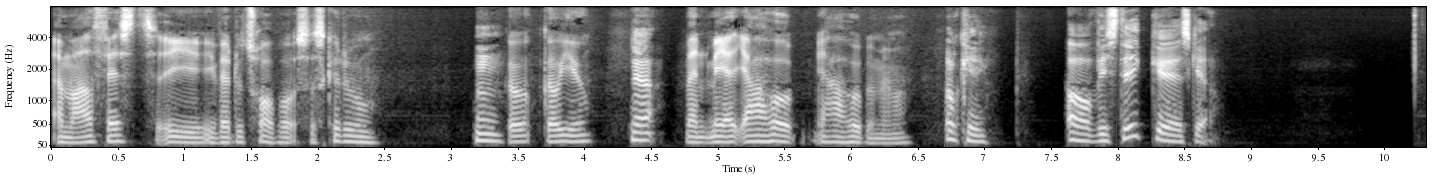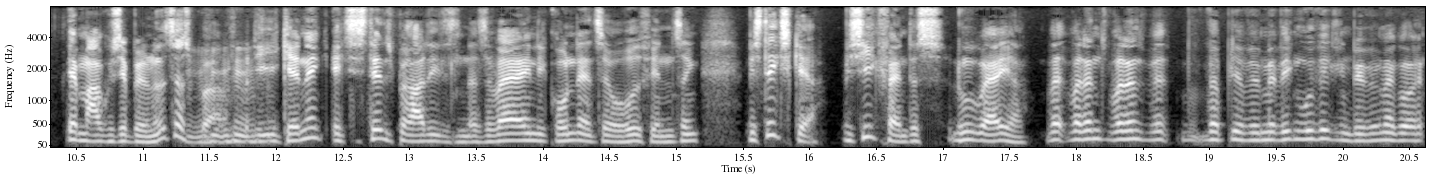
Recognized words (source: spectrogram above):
er meget fast i, i hvad du tror på, så skal du Mm. go, go you. Ja. Men, men jeg, jeg, har håb, jeg har håbet med mig. Okay. Og hvis det ikke øh, sker? Ja, Markus, jeg bliver nødt til at spørge, fordi igen, ikke, eksistensberettigelsen, altså hvad er egentlig grundlaget til at overhovedet findes, ikke? Hvis det ikke sker, hvis I ikke fandtes, nu er I her, hvordan, hvordan, hvad, hvad bliver vi med, hvilken udvikling bliver vi ved med at gå ind?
